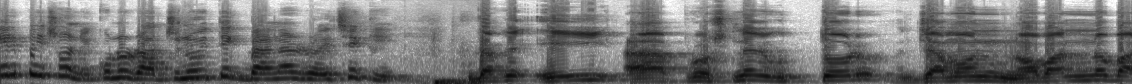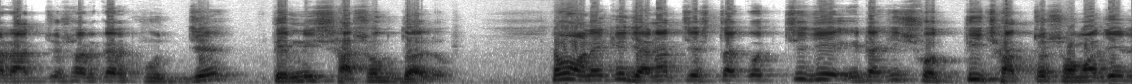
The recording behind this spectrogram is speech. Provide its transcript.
এর পিছনে কোনো রাজনৈতিক ব্যানার রয়েছে কি? দেখো, এই প্রশ্নের উত্তর যেমন নবান্ন বা রাজ্য সরকার খুঁজছে, তেমনি শাসক দলও। এবং অনেকে জানার চেষ্টা করছে যে এটা কি সত্যি ছাত্র সমাজের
